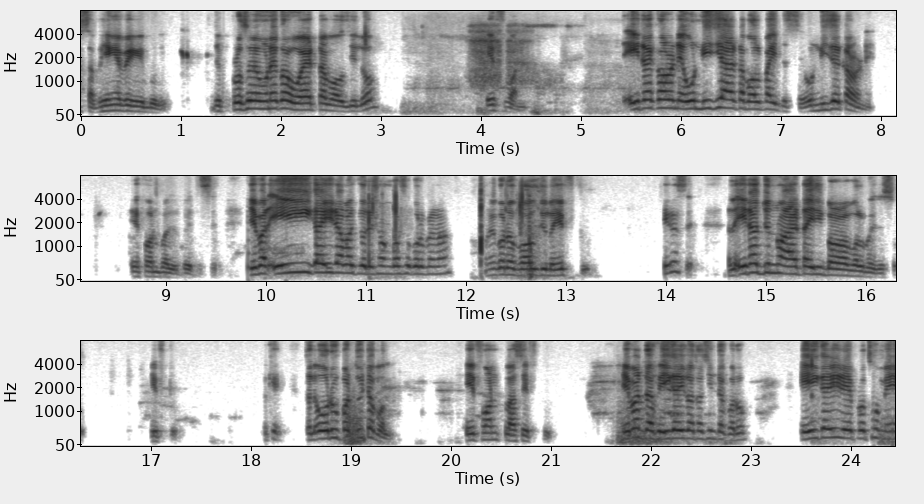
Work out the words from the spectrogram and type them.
আচ্ছা ভেঙে ভেঙে বলি। যে প্রথমে মনে করো ও একটা বল দিল এফ ওয়ান এইটার কারণে ও নিজে আর একটা বল পাইতেছে ওর নিজের কারণে এফ ওয়ান বল পাইতেছে। এবার এই গাড়িটা আবার কি সংঘর্ষ করবে না? মনে করো বল দিল এফ টু ঠিক আছে? তাহলে এটার জন্য আর একটা দিক বরাবর বল পাইতেছে এফ টু ওকে তাহলে ওর উপর দুইটা বল F one plus F two এবার দেখো, এই গাড়ির কথা চিন্তা করো। এই গাড়ির প্রথমে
